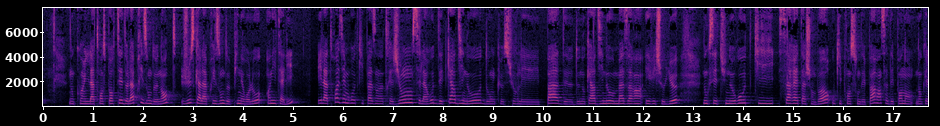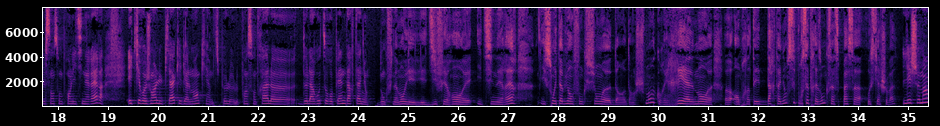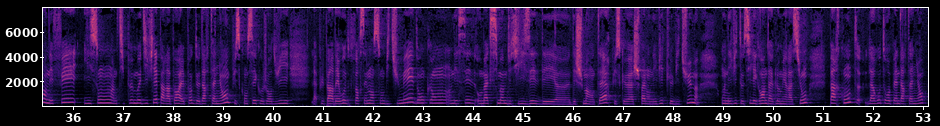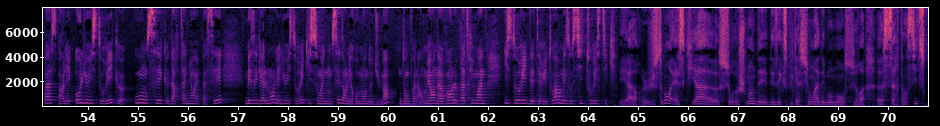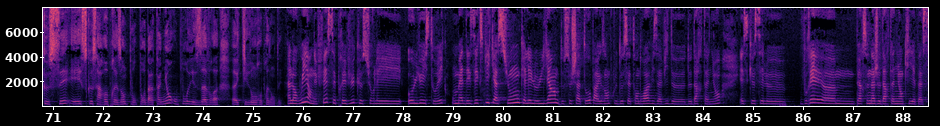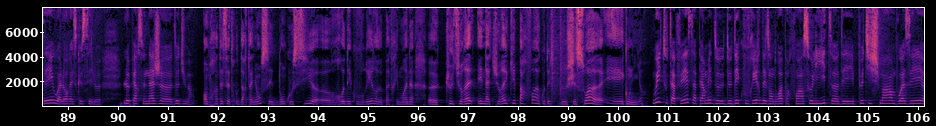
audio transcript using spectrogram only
Donc quand il l'a transporté de la prison de Nantes jusqu'à la prison de Pinerolo en Italie. Et la troisième route qui passe dans notre région, c'est la route des cardinaux, donc euh, sur les pas de, de nos cardinaux Mazarin et Richelieu. Donc c'est une route qui s'arrête à Chambord ou qui prend son départ, hein, ça dépend dans, dans, quel sens on prend l'itinéraire, et qui rejoint Lupiac également, qui est un petit peu le, le point central euh, de la route européenne d'Artagnan. Donc finalement, les, les différents euh, itinéraires, ils sont établis en fonction euh, d'un chemin qu'aurait réellement emprunté d'Artagnan. C'est pour cette raison que ça se passe aussi à cheval? Les chemins, en effet, ils sont un petit peu modifiés par rapport à l'époque de d'Artagnan, puisqu'on sait qu'aujourd'hui, la plupart des routes forcément sont bitumées, donc on, essaie au maximum d'utiliser euh, des, chemins en terre, puisque à cheval on évite le bitume, on évite aussi les grandes agglomérations. Par contre, la route européenne d'Artagnan passe par les hauts lieux historiques où on sait que d'Artagnan est passé, mais également les lieux historiques qui sont énoncés dans les romans de Dumas. Donc voilà, on met en avant le patrimoine historique des territoires, mais aussi touristique. Et alors justement, est-ce qu'il y a euh, sur le chemin des, des, explications à des moments sur euh, certains sites, ce que c'est et ce que ça représente pour, pour D'Artagnan ou pour les œuvres euh, qui l'ont représenté Alors oui, en effet, c'est prévu que sur les hauts lieux historiques, on met des explications, quel est le lien de ce château, par exemple, ou de cet endroit vis-à-vis -vis de, de D'Artagnan. Est-ce que c'est le vrai euh, personnage de D'Artagnan qui est passé ou alors est-ce que c'est le, le personnage euh, de Dumas? Emprunter cette route d'Artagnan, c'est donc aussi euh, redécouvrir le patrimoine euh, culturel et naturel qui est parfois à côté de chez soi et qu'on ignore. Oui, tout à fait. Ça permet de, de, découvrir des endroits parfois insolites, des petits chemins boisés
